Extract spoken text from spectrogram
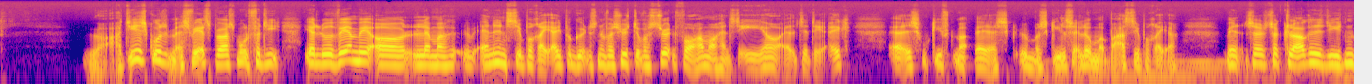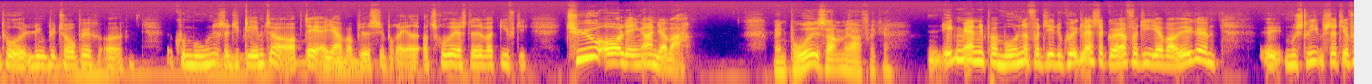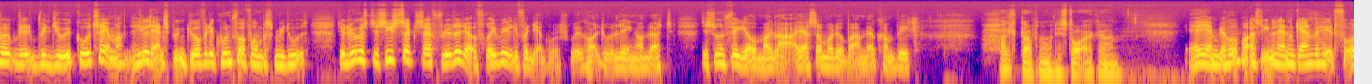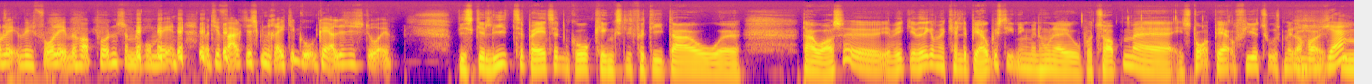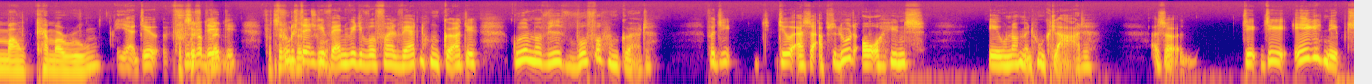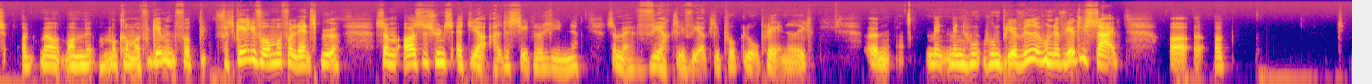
Ja, det er sgu et svært spørgsmål, fordi jeg lod være med at lade mig andet end separere i begyndelsen, for jeg synes, det var synd for ham og hans ære og alt det der, ikke? At jeg skulle gifte mig, at jeg skulle skille sig, eller mig bare separere. Men så, så klokkede de den på Lyngby Torpe og kommune, så de glemte at opdage, at jeg var blevet separeret, og troede, at jeg stadig var gift i 20 år længere, end jeg var. Men boede I sammen med Afrika? Ikke mere end et par måneder, fordi det kunne ikke lade sig gøre, fordi jeg var jo ikke øh, muslim, så derfor ville de jo ikke godtage mig. Hele landsbyen gjorde, for det kun for at få mig smidt ud. Det lykkedes det sidste, så flyttede jeg jo frivilligt, fordi jeg kunne sgu ikke holde det ud længere. Desuden fik jeg jo malaria, så må det jo bare med at komme væk. Hold op nogle historier, Karen. Ja, jamen, jeg håber også, at en eller anden gerne vil have et forlag, vil, forlag vil hoppe på den som en roman, for det er faktisk en rigtig god kærlighedshistorie. Vi skal lige tilbage til den gode Kingsley, fordi der er jo, øh, der er jo også, øh, jeg ved, ikke, jeg ved ikke, om jeg kalder det bjergbestigning, men hun er jo på toppen af et stort bjerg, 4.000 meter højt, Ja. Mount Cameroon. Ja, det er Fortæl fuldstændig, den fuldstændig vanvittigt, hvorfor i alverden hun gør det. Guden må vide, hvorfor hun gør det. Fordi det er jo altså absolut over hendes evner, men hun klarer det. Altså, det, det er ikke nemt, og man, man, man kommer igennem for, forskellige former for landsbyer, som også synes, at de har aldrig set noget lignende, som er virkelig, virkelig på gloplanet, ikke? Øhm, men men hun, hun bliver ved, at hun er virkelig sej, og, og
